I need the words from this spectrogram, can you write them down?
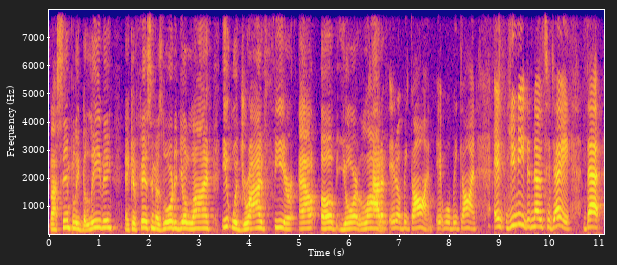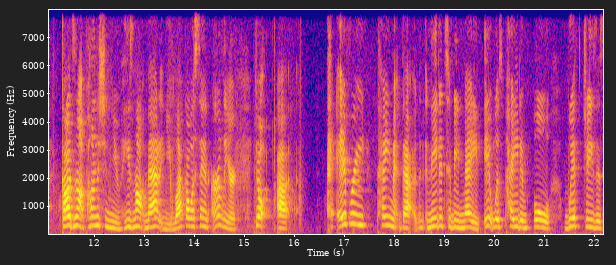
by simply believing and confess Him as Lord of your life, it would drive fear out of your life. Out of it'll be gone. It will be gone. And you need to know today that God's not punishing you. He's not mad at you. Like I was saying earlier, don't. Uh, every payment that needed to be made, it was paid in full with Jesus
